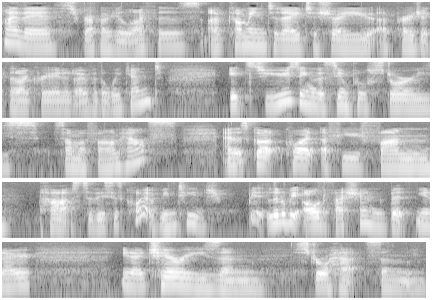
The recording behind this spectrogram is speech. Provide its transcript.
Hi there, Scrap of Your Lifers. I've come in today to show you a project that I created over the weekend. It's using the Simple Stories Summer Farmhouse and it's got quite a few fun parts to this. It's quite vintage, a little bit old fashioned, but you know, you know, cherries and straw hats and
